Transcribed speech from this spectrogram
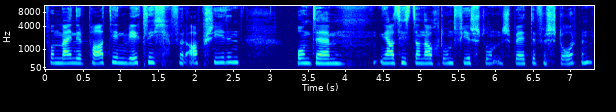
von meiner Patin wirklich verabschieden. Und ähm, ja, sie ist dann auch rund vier Stunden später verstorben.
